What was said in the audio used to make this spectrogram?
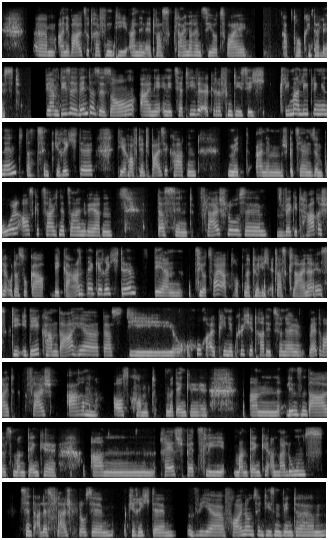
ähm, eine Wahl zu treffen, die einen etwas kleineren CO2-Abdruck hinterlässt. Wir haben diese Wintersaison eine Initiative ergriffen, die sich Klimalieblinge nennt. Das sind Gerichte, die auch auf den Speisekarten mit einem speziellen Symbol ausgezeichnet sein werden. Das sind fleischlose, vegetarische oder sogar vegane Gerichte, deren CO2-Abdruck natürlich etwas kleiner ist. Die Idee kam daher, dass die hochalpine Küche traditionell weltweit fleischarm auskommt. Man denke an Linsendals, man denke an Rässpätzli, man denke an Maluns, sind alles fleischlose Gerichte. Wir freuen uns in diesem Winter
